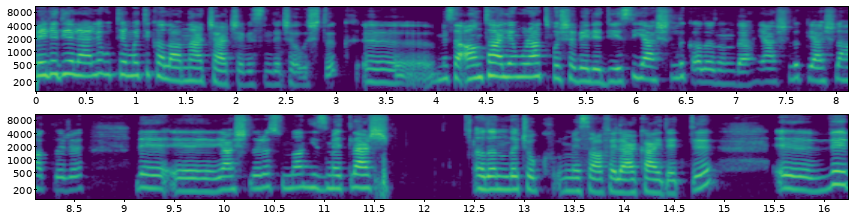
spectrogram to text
belediyelerle bu tematik alanlar çerçevesinde çalıştık. E, mesela Antalya Muratpaşa Belediyesi yaşlılık alanında, yaşlılık, yaşlı hakları ve e, yaşlılara sunulan hizmetler alanında çok mesafeler kaydetti. Ee, ve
